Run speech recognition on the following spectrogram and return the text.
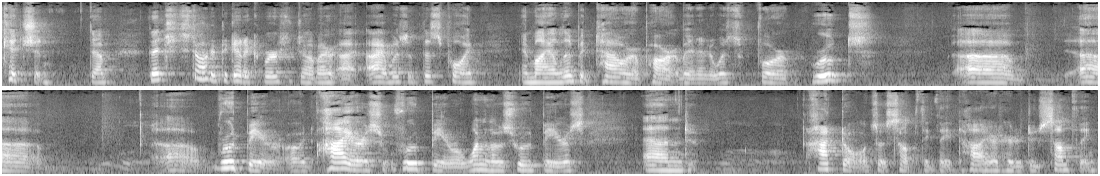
kitchen. Then she started to get a commercial job. I, I, I was at this point in my Olympic Tower apartment, and it was for root, uh, uh, uh, root beer, or Hires root beer, or one of those root beers, and hot dogs or something. They'd hired her to do something.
